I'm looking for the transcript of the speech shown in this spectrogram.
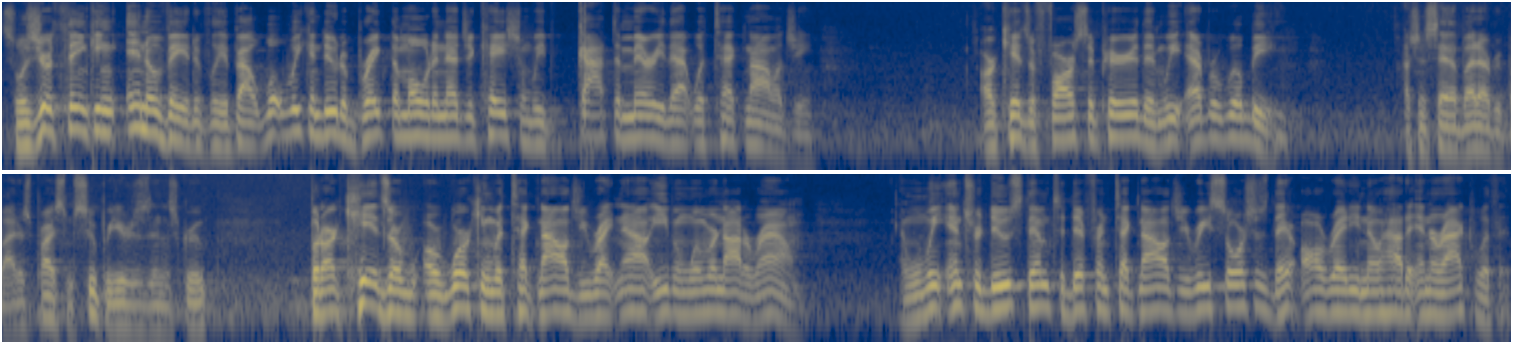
So, as you're thinking innovatively about what we can do to break the mold in education, we've got to marry that with technology. Our kids are far superior than we ever will be. I shouldn't say that about everybody. There's probably some super users in this group. But our kids are, are working with technology right now, even when we're not around. And when we introduce them to different technology resources, they already know how to interact with it.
